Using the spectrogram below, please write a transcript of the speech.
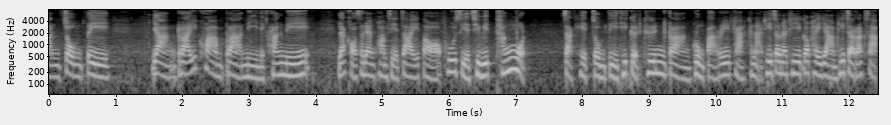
ารณ์โจมตี อย่างไร้ความปราณีในครั้งนี้ และขอแสดงความเสียใจต่อผู้เสียชีวิตทั้งหมด จากเหตุโจมตีที่เกิดขึ้นกลางกรุงปารีสค่ะ ขณะที่เจ้าหน้าที่ก็พยายามที่จะรักษา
